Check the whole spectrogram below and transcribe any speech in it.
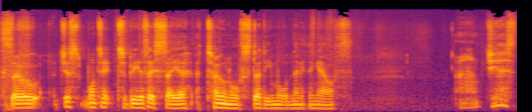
So just want it to be, as I say, a, a tonal study more than anything else. And I'll just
